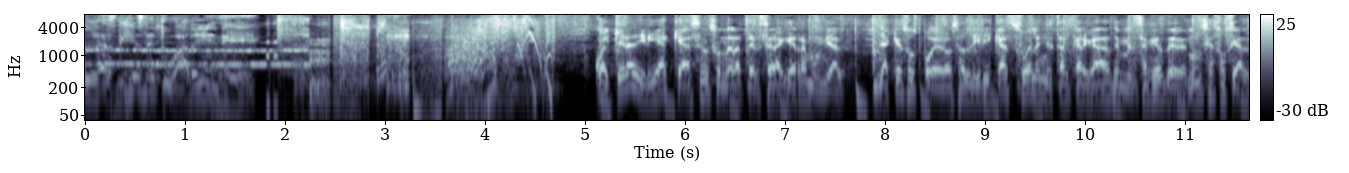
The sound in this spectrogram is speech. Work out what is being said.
Las 10 de tu ADN. Cualquiera diría que hacen sonar la Tercera Guerra Mundial, ya que sus poderosas líricas suelen estar cargadas de mensajes de denuncia social.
